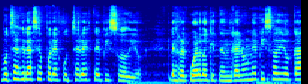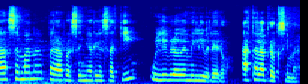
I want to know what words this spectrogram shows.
Muchas gracias por escuchar este episodio. Les recuerdo que tendrán un episodio cada semana para reseñarles aquí un libro de mi librero. Hasta la próxima.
